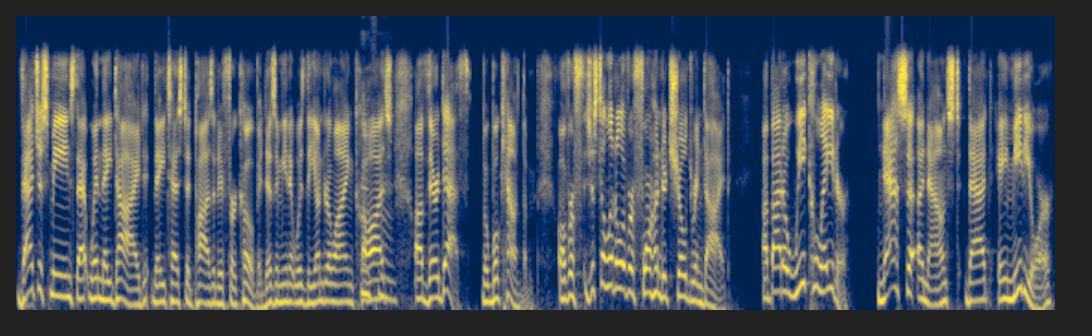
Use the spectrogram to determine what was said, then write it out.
that just means that when they died, they tested positive for COVID. Doesn't mean it was the underlying cause mm-hmm. of their death, but we'll count them. Over just a little over 400 children died. About a week later, NASA announced that a meteor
